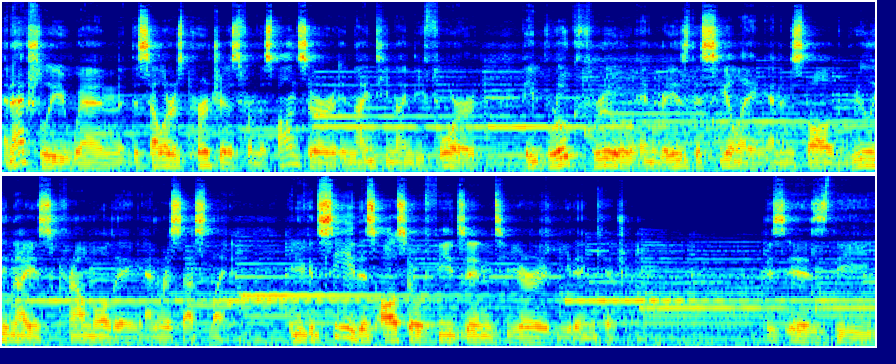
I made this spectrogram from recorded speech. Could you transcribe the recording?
And actually, when the sellers purchased from the sponsor in 1994, they broke through and raised the ceiling and installed really nice crown molding and recessed lighting. And you can see this also feeds into your eat-in kitchen. This is the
